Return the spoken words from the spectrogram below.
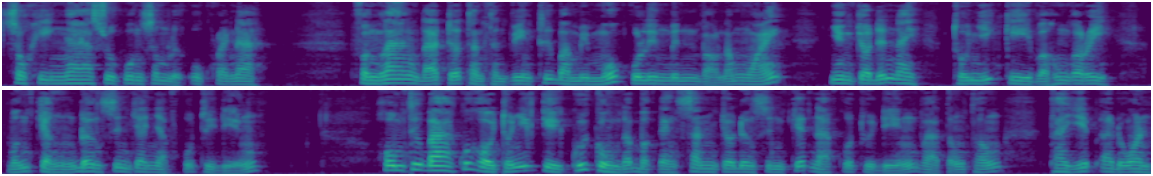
sau khi Nga xua quân xâm lược Ukraine. Phần Lan đã trở thành thành viên thứ 31 của liên minh vào năm ngoái, nhưng cho đến nay Thổ Nhĩ Kỳ và Hungary vẫn chặn đơn xin gia nhập của Thụy Điển. Hôm thứ Ba, Quốc hội Thổ Nhĩ Kỳ cuối cùng đã bật đèn xanh cho đơn xin kết nạp của Thụy Điển và Tổng thống Tayyip Erdogan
